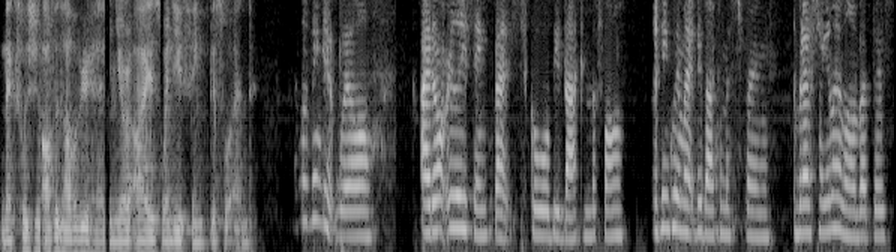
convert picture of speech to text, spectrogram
Next question off the top of your head in your eyes when do you think this will end think it will i don't really think that school will be back in the fall I think we might be back in the spring. But I was talking to my mom about this,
